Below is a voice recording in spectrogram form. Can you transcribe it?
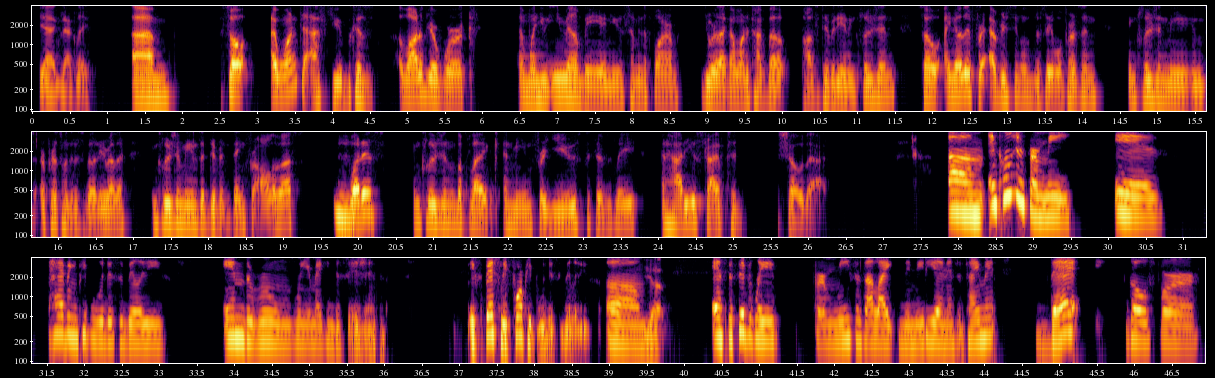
Yeah, exactly. Um, so I wanted to ask you because a lot of your work, and when you emailed me and you sent me the form, you were like, I want to talk about positivity and inclusion. So I know that for every single disabled person, inclusion means, or person with a disability rather, inclusion means a different thing for all of us. Mm. What does inclusion look like and mean for you specifically? And how do you strive to show that? Um, inclusion for me is having people with disabilities in the rooms when you're making decisions, especially for people with disabilities. Um, Yeah. and specifically for me, since I like the media and entertainment, that goes for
